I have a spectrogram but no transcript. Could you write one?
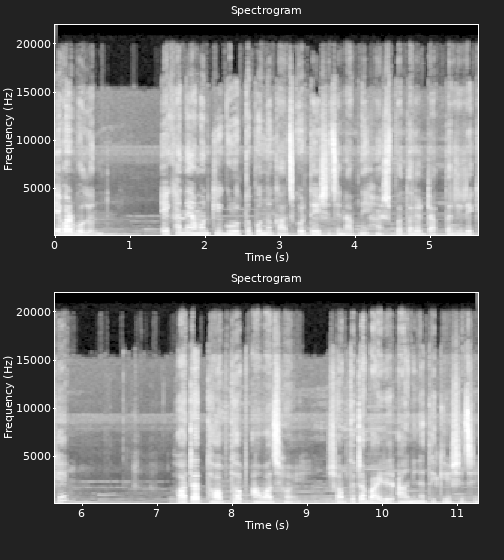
এবার বলুন এখানে এমন কি গুরুত্বপূর্ণ কাজ করতে এসেছেন আপনি? হাসপাতালের ডাক্তারি রেখে? হঠাৎ ধপ ধপ আওয়াজ হয়। শব্দটা বাইরের আঙিনা থেকে এসেছে।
